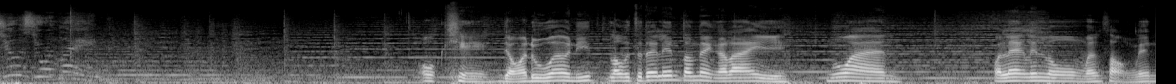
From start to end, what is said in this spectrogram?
Choose your lane. โอเค เดี๋ยวมาดูว่าวันนี้เราจะได้เล่นตำแหน่งอะไร เมื่อวาน วันแรกเล่นโลมวันสองเล่น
